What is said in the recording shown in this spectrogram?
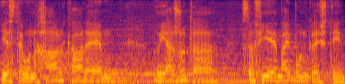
Este un har care îi ajută să fie mai bun creștin.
